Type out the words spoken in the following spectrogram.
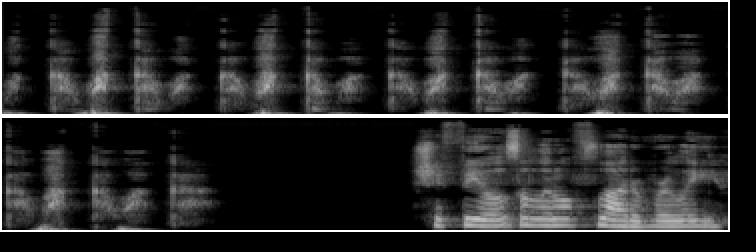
waka waka waka waka waka waka waka waka waka waka waka. She feels a little flood of relief.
